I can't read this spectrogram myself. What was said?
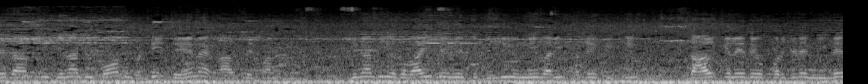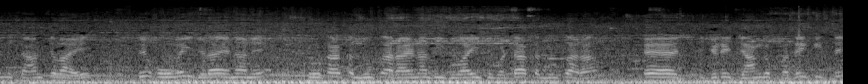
ਜਥੇਦਾਰ ਸੀ ਜਿਨ੍ਹਾਂ ਦੀ ਬਹੁਤ ਵੱਡੀ ਦੇਣ ਹੈ ਖਾਲਸੇ ਪੰਥ ਨੂੰ ਜਿਨ੍ਹਾਂ ਦੀ ਅਗਵਾਈ ਦੇ ਵਿੱਚ ਦਿੱਲੀ 19 ਵਾਰੀ ਫਤਿਹ ਕੀਤੀ, ਲਾਲ ਕਿਲੇ ਦੇ ਉੱਪਰ ਜਿਹੜੇ ਨੀਲੇ ਨਿਸ਼ਾਨ ਚੜਾਏ ਤੇ ਉਵੇਂ ਹੀ ਜਿਹੜਾ ਇਹਨਾਂ ਨੇ ਛੋਟਾ ਕੱਲੂ ਘਾਰਾ ਇਹਨਾਂ ਦੀ ਅਗਵਾਈ 'ਚ ਵੱਡਾ ਕੱਲੂ ਘਾਰਾ ਜਿਹੜੇ ਜੰਗ ਫਤਿਹ ਕੀਤੇ,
